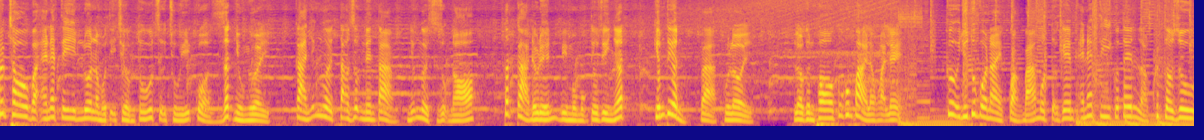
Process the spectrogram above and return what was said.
Crypto và NFT luôn là một thị trường thu hút sự chú ý của rất nhiều người, cả những người tạo dựng nền tảng, những người sử dụng nó. Tất cả đều đến vì một mục tiêu duy nhất, kiếm tiền và thu lời. Logan Paul cũng không phải là ngoại lệ. Cự YouTuber này quảng bá một tựa game NFT có tên là Crypto Zoo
